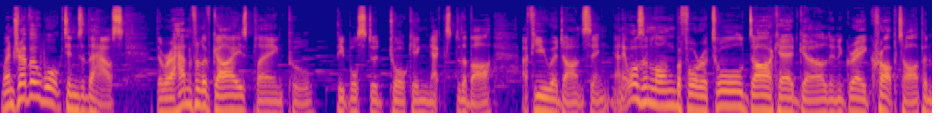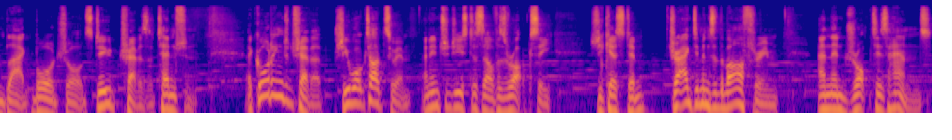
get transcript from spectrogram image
When Trevor walked into the house, there were a handful of guys playing pool, People stood talking next to the bar, a few were dancing, and it wasn't long before a tall, dark haired girl in a grey crop top and black board shorts drew Trevor's attention. According to Trevor, she walked up to him and introduced herself as Roxy. She kissed him, dragged him into the bathroom, and then dropped his hands.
